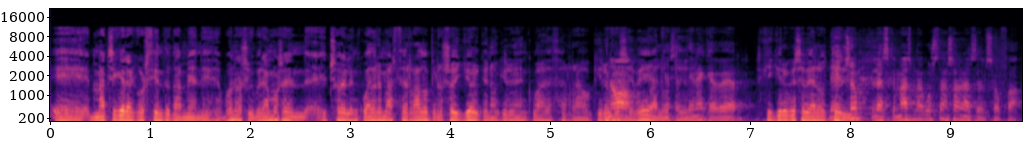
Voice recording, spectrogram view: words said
eh, Machi que era consciente también, dice, bueno, si hubiéramos hecho el encuadre más cerrado, pero soy yo el que no quiero el encuadre cerrado, quiero no, que se vea el porque se hotel. tiene que ver. Es que quiero que se vea el De hotel. hecho, las que más me gustan son las del sofá,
